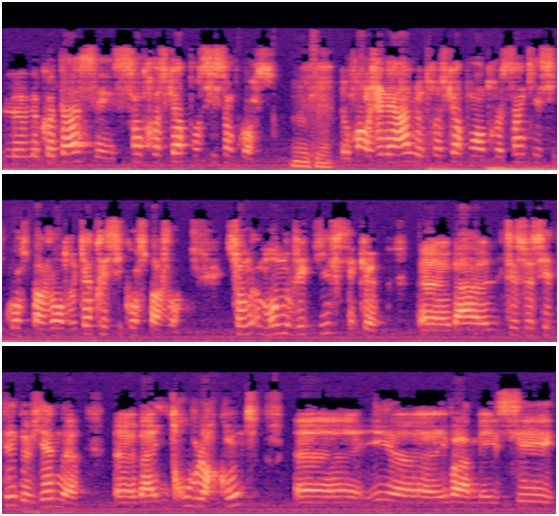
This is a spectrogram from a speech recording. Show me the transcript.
le, le quota, c'est 100 truskers pour 600 courses. Donc en général, le trusker prend entre 5 et 6 courses par jour, entre 4 et 6 courses par jour. Son, mon objectif, c'est que euh, bah, ces sociétés deviennent, euh, bah, ils trouvent leur compte euh, et, euh, et, voilà. Mais c'est,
